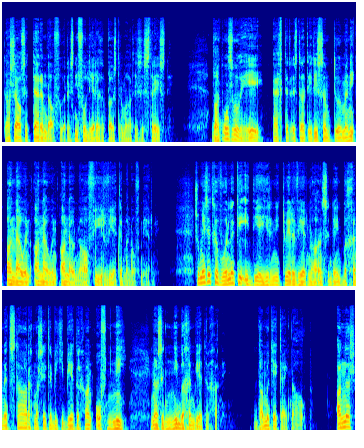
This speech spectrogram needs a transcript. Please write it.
Daar selfs 'n term daarvoor, dis nie volledige posttraumatiese stres nie. Wat ons wil hê egter is dat hierdie simptome nie aanhou en aanhou en aanhou na 4 weke min of meer nie. So mense het gewoonlik 'n idee hier in die tweede week na insident begin dit stadig maar seker bietjie beter gaan of nie. En as dit nie begin beter gaan nie, dan moet jy kyk na hulp. Anders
